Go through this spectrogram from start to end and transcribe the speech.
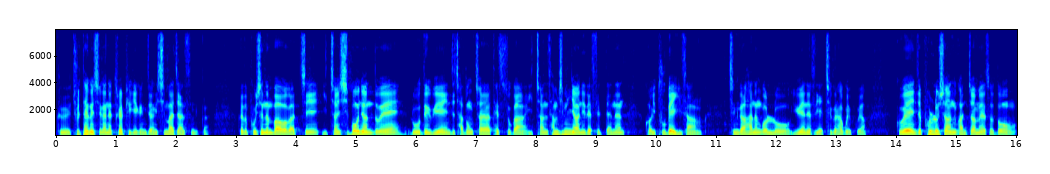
그 출퇴근 시간에 트래픽이 굉장히 심하지 않습니까? 그래서 보시는 바와 같이 2015년도에 로드 위에 이제 자동차 대수가 2030년이 됐을 때는 거의 두 배 이상 증가하는 걸로 유엔에서 예측을 하고 있고요. 그 외에 이제 폴루션 관점에서도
